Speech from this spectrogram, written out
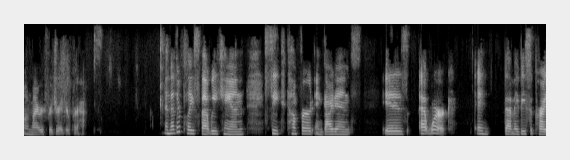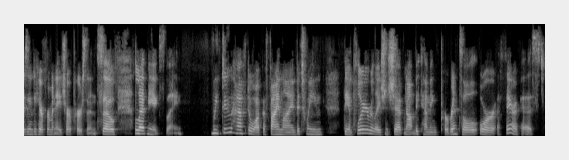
on my refrigerator perhaps. Another place that we can seek comfort and guidance is at work. And that may be surprising to hear from an HR person. So let me explain. We do have to walk a fine line between the employer relationship not becoming parental or a therapist.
